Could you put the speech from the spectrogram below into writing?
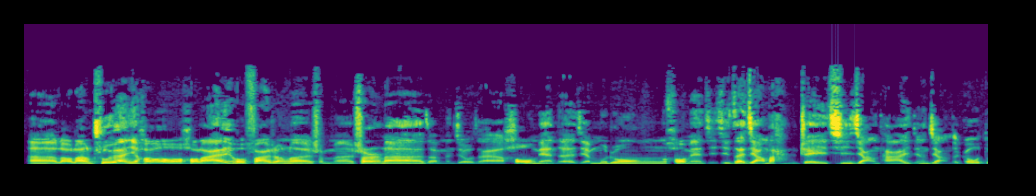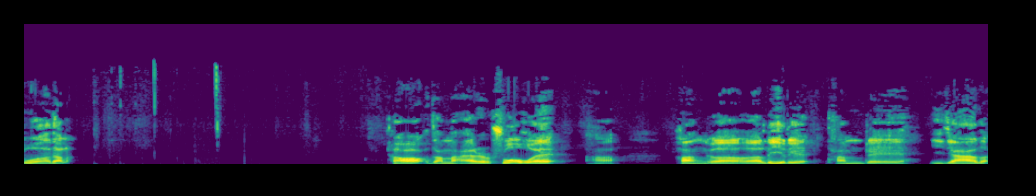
啊，老狼出院以后，后来又发生了什么事儿呢？咱们就在后面的节目中，后面几期再讲吧。这一期讲他已经讲的够多的了。好，咱们还是说回啊。汉克和丽丽他们这一家子，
